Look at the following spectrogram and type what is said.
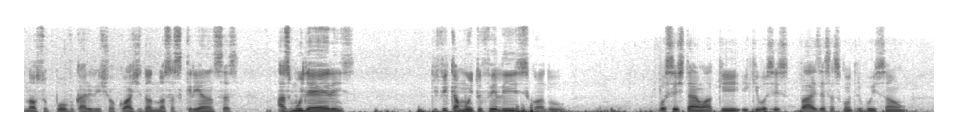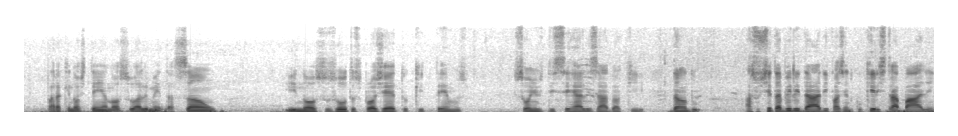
nosso povo Cariri Chocó, ajudando nossas crianças, as mulheres, que fica muito feliz quando vocês estão aqui e que vocês fazem essas contribuições para que nós tenha nossa alimentação e nossos outros projetos que temos sonhos de ser realizado aqui, dando a sustentabilidade e fazendo com que eles trabalhem,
